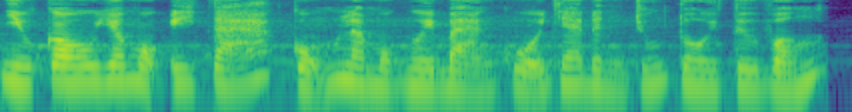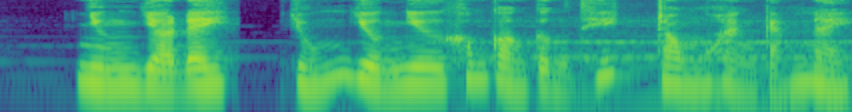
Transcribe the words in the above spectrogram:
nhiều câu do một y tá cũng là một người bạn của gia đình chúng tôi tư vấn. Nhưng giờ đây, chúng dường như không còn cần thiết trong hoàn cảnh này.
